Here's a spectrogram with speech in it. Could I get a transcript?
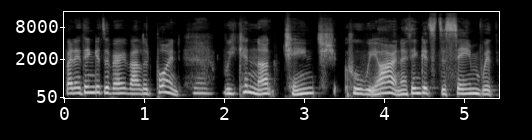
But I think it's a very valid point. Yeah. We cannot change who we are. And I think it's the same with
